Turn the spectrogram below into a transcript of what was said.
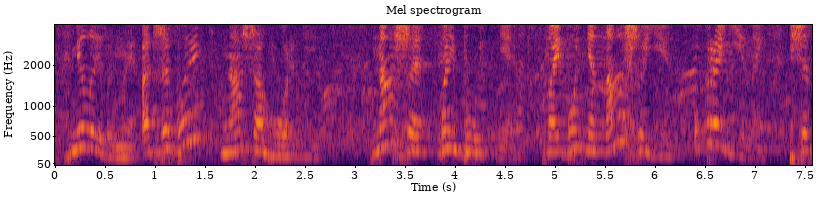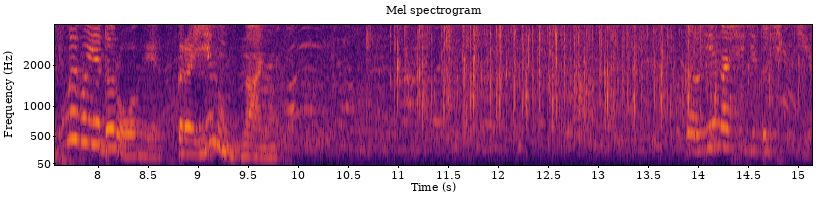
сміливими, адже ви наша гордість, наше майбутнє, майбутнє нашої України, щасливої дороги в країну знань. Дорогі наші діточки,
